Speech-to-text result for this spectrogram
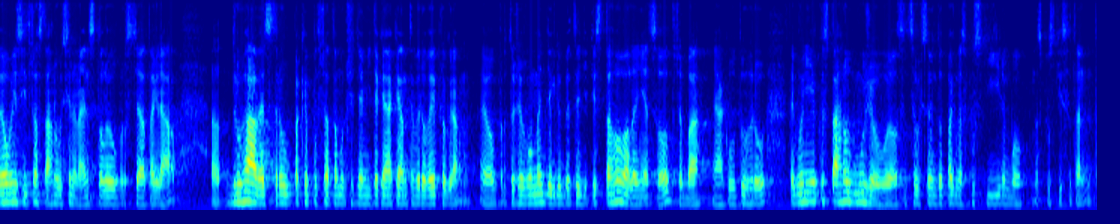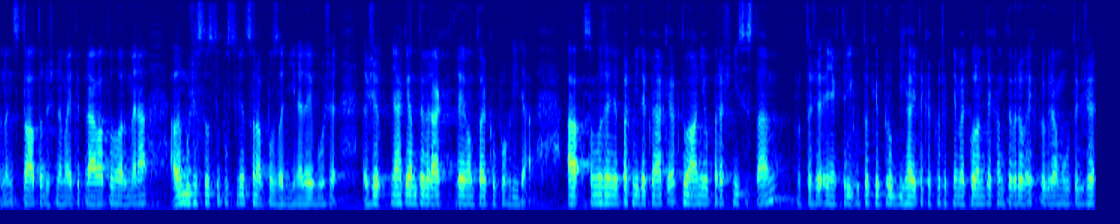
Jo, oni si třeba stáhnou, si nenainstalují prostě a tak dále. Druhá věc, kterou pak je potřeba tam určitě mít, tak je nějaký antivirový program, jo? protože v momentě, kdyby ty děti stahovaly něco, třeba nějakou tu hru, tak oni jako stáhnout můžou, jo? sice už se jim to pak nespustí, nebo nespustí se ten, ten instalátor, když nemají ty práva toho admina, ale může se to prostě pustit něco na pozadí, nedej bože. Takže nějaký antivirák, který vám to jako pohlídá. A samozřejmě pak mít jako nějaký aktuální operační systém, protože i některé útoky probíhají tak jako řekněme kolem těch antivirových programů, takže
